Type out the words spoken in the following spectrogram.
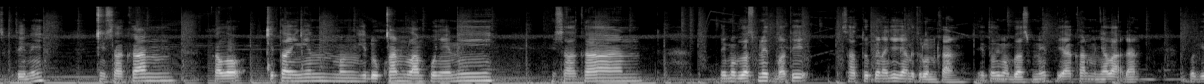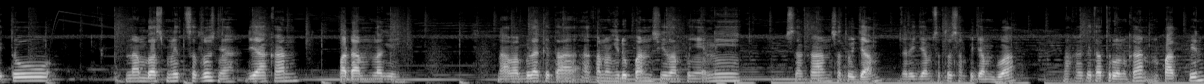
Seperti ini. Misalkan kalau kita ingin menghidupkan lampunya ini misalkan 15 menit berarti satu pin aja yang diturunkan. Itu 15 menit dia akan menyala dan begitu 16 menit seterusnya dia akan padam lagi. Nah apabila kita akan menghidupkan si lampunya ini misalkan satu jam dari jam 1 sampai jam 2 maka kita turunkan 4 pin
